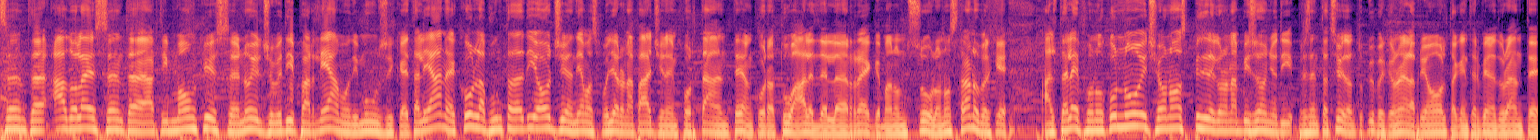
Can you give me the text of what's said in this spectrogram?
Adolescent, Adolescent, Arctic Monkeys. Noi il giovedì parliamo di musica italiana e con la puntata di oggi andiamo a sfogliare una pagina importante, ancora attuale, del reg, ma non solo. Non strano perché al telefono con noi c'è un ospite che non ha bisogno di presentazioni, tanto più perché non è la prima volta che interviene durante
